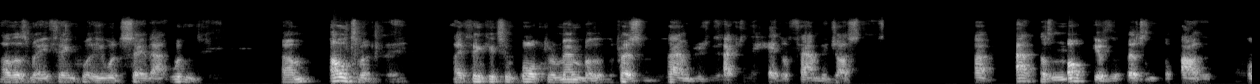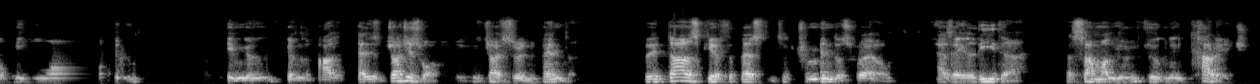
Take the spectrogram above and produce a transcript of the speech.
others may think, well, he would say that, wouldn't he? Um, ultimately, I think it's important to remember that the president of the family is actually the head of family justice. Uh, that does not give the president the power to tell people what to do, even the power to tell his judges what to do. His judges are independent. But it does give the president a tremendous role as a leader, as someone who, who can encourage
